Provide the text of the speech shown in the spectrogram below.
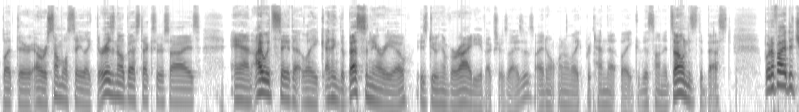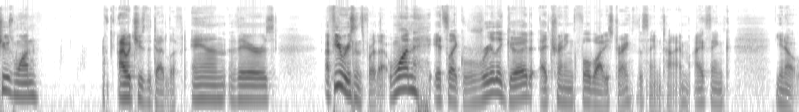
but there or some will say like there is no best exercise, and I would say that like I think the best scenario is doing a variety of exercises. I don't want to like pretend that like this on its own is the best, but if I had to choose one, I would choose the deadlift, and there's a few reasons for that. One, it's like really good at training full body strength at the same time. I think you know,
